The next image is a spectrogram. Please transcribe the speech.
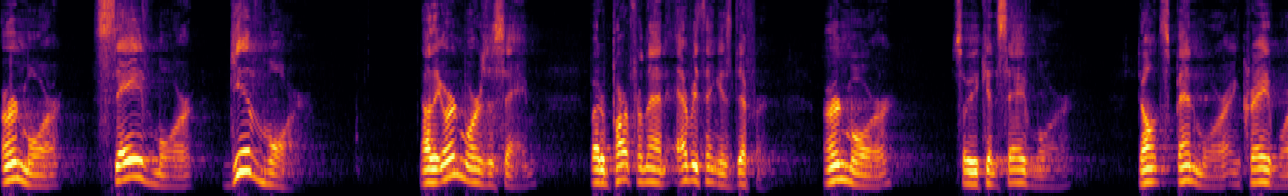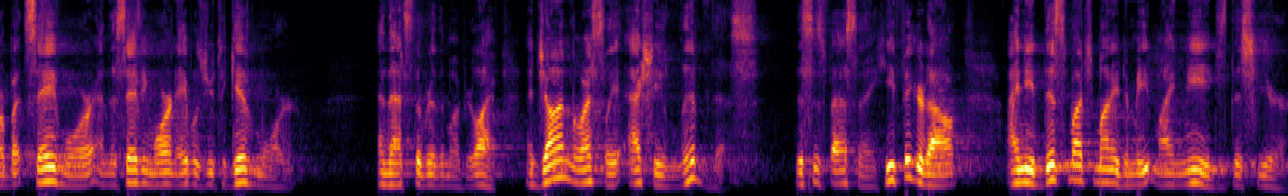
Earn more, save more, give more. Now, the earn more is the same, but apart from that, everything is different. Earn more so you can save more don't spend more and crave more, but save more, and the saving more enables you to give more. And that's the rhythm of your life. And John Wesley actually lived this. This is fascinating. He figured out I need this much money to meet my needs this year.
